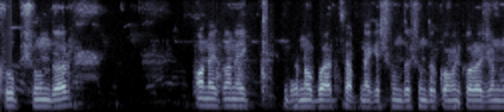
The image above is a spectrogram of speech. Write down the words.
খুব সুন্দর। অনেক অনেক ধন্যবাদ আপনাকে সুন্দর সুন্দর কমেন্ট করার জন্য।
